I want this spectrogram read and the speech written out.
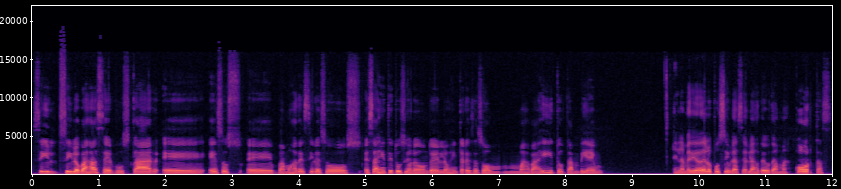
si, si lo vas a hacer, buscar eh, esos, eh, vamos a decir, esos, esas instituciones donde los intereses son más bajitos, también en la medida de lo posible hacer las deudas más cortas,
